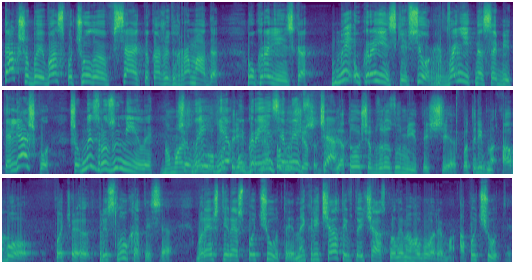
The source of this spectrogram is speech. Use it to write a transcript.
так, щоб вас почула вся, як то кажуть, громада українська. Ми українські, все, рваніть на собі теляшку, щоб ми зрозуміли, Ну, що ви є українцями для того, щоб, для того, щоб зрозуміти ще, потрібно або е, прислухатися, врешті-решт почути, не кричати в той час, коли ми говоримо, а почути.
